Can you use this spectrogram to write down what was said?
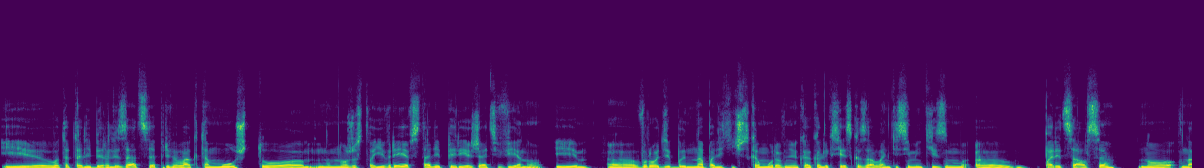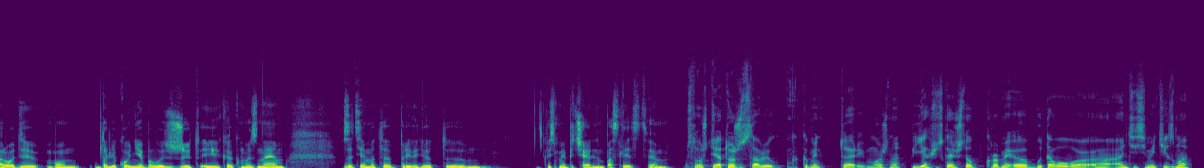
и вот эта либерализация привела к тому, что множество евреев стали переезжать в Вену. И э, вроде бы на политическом уровне, как Алексей сказал, антисемитизм э, порицался, но в народе он далеко не был изжит, и, как мы знаем, затем это приведет к весьма печальным последствиям. Слушайте, я тоже ставлю комментарий, можно? Я хочу сказать, что кроме э, бытового э, антисемитизма,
